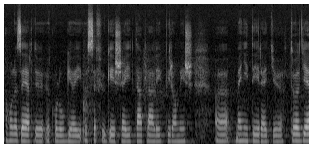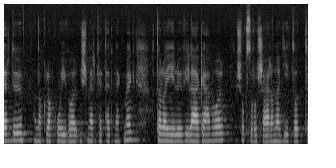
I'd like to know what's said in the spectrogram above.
ahol az erdő ökológiai összefüggései, táplálékpiramis, mennyit ér egy tölgyerdő, annak lakóival ismerkedhetnek meg, a talaj élő világával, sokszorosára nagyított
